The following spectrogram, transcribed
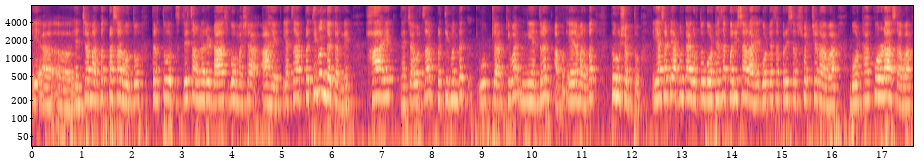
यांच्यामार्फत प्रसार होतो. तर तो जे चावणारे डास गोमाशा आहेत याचा प्रतिबंध करणे हा एक त्याच्यावरचा प्रतिबंधक उपचार किंवा नियंत्रण आपण याच्यामार्फत करू शकतो. यासाठी आपण काय करतो? गोठ्याचा परिसर आहे. गोठ्याचा परिसर स्वच्छ राहावा. गोठा कोरडा असावा.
